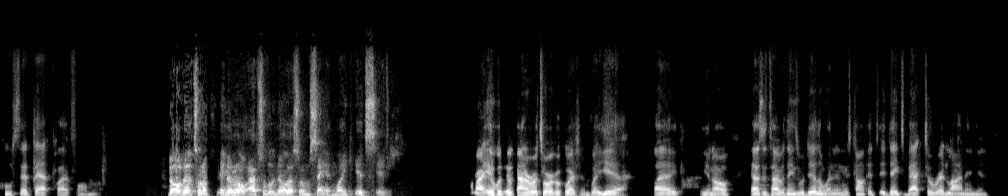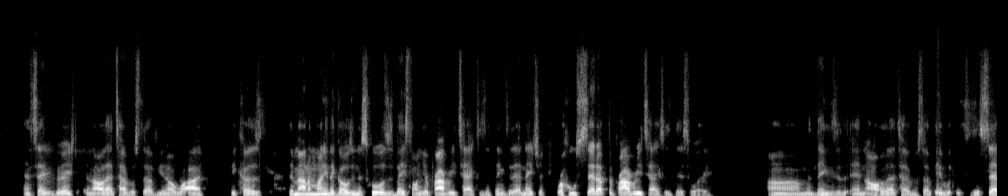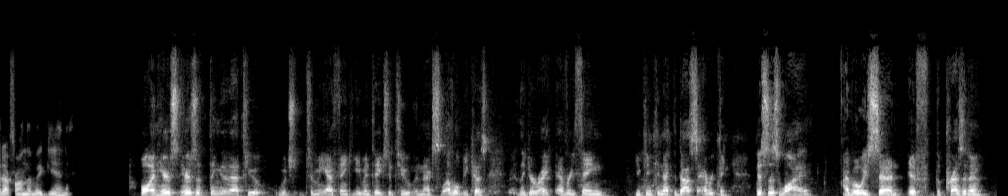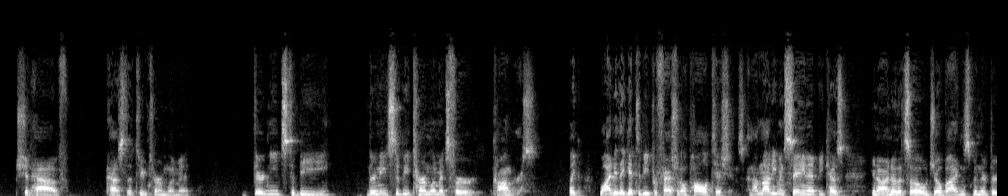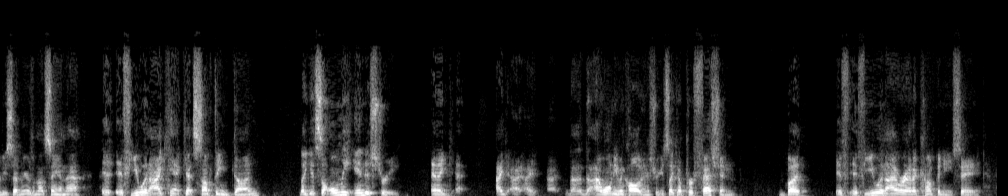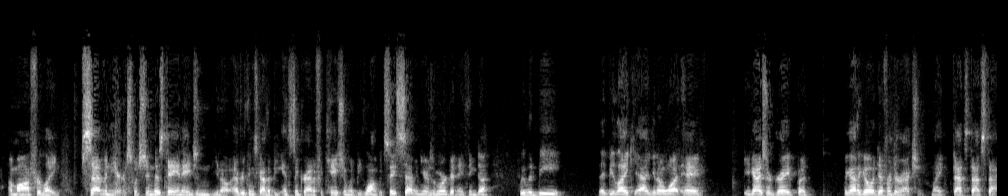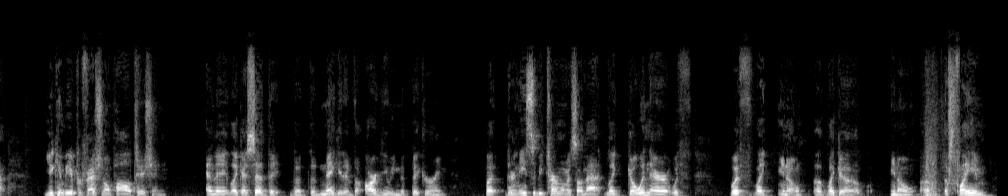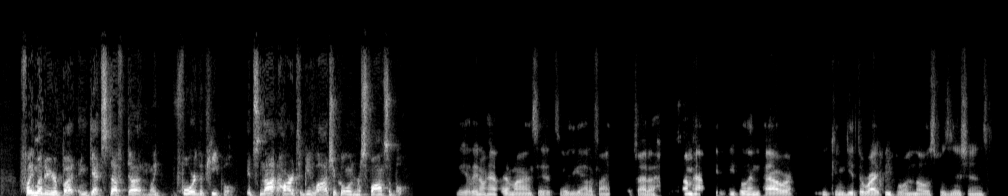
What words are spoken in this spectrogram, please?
Who set that platform up? No, that's what I'm saying. No, no, absolutely no. That's what I'm saying. Like it's it's right. It was it was kind of a rhetorical question, but yeah, like you know, that's the type of things we're dealing with, and it's it, it dates back to redlining and and segregation and all that type of stuff. You know why? Because the amount of money that goes into schools is based on your property taxes and things of that nature. Well, who set up the property taxes this way? Um, and things and all that type of stuff. It, it's the setup from the beginning. Well, and here's here's the thing to that too, which to me I think even takes it to a next level because, like you're right, everything you can connect the dots to everything. This is why I've always said if the president should have has the two term limit there needs to be there needs to be term limits for Congress. Like, why do they get to be professional politicians? And I'm not even saying it because, you know, I know that so Joe Biden's been there 37 years. I'm not saying that. If you and I can't get something done, like it's the only industry, and I, I, I, I, I won't even call it industry. It's like a profession. But if if you and I were at a company, say, Ahmad, for like seven years, which in this day and age, and you know everything's got to be instant gratification, would be long. But say seven years and we weren't getting anything done, we would be. They'd be like, yeah, you know what? Hey, you guys are great, but we got to go a different direction. Like that's that's that. You can be a professional politician, and they, like I said, the the the negative, the arguing, the bickering, but there needs to be term limits on that. Like go in there with with like you know uh, like a you know a, a flame flame under your butt and get stuff done like for the people. It's not hard to be logical and responsible. Yeah they don't have that mindset so you gotta find try to somehow get people in power who can get the right people in those positions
